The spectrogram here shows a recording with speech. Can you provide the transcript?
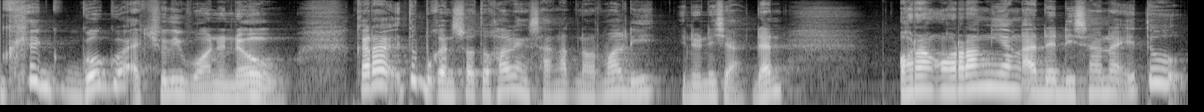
gue gue gue actually wanna know karena itu bukan suatu hal yang sangat normal di Indonesia dan orang-orang yang ada di sana itu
